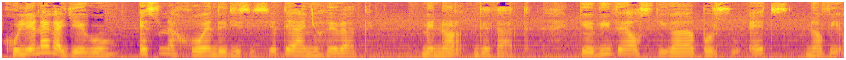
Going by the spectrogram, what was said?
Juliana Gallego es una joven de 17 años de edad, menor de edad, que vive hostigada por su ex novio.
